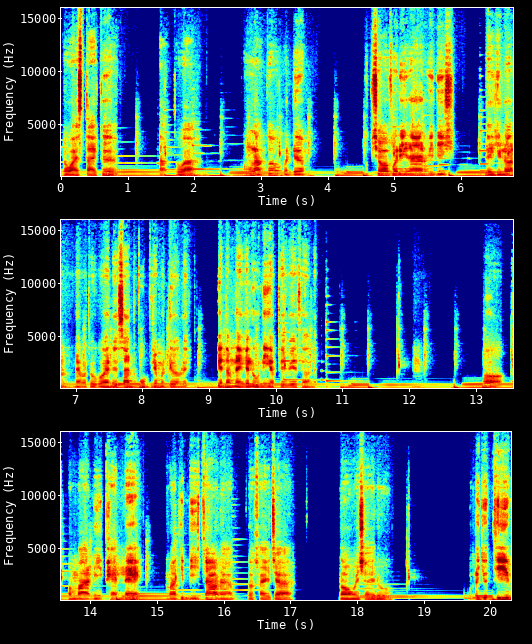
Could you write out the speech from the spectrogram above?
โนวายสไตเกอร์สามตัวข้างหลังก็เหมือนเดิมลูกชอฟอร์ดินานวิดิชเลกิลอนในประตูก็แอนเดอร์สันผมจะเหมือนเดิมเลย เปลี่ยนตำแหน่งก็รู้นี่กับเทเวสเท่านั้นก็ประมาณนี้แผนแรกมาที่ B9 นะครับเผื่อใครจะลองไปใช้ดูกลยุทธ์ทีม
